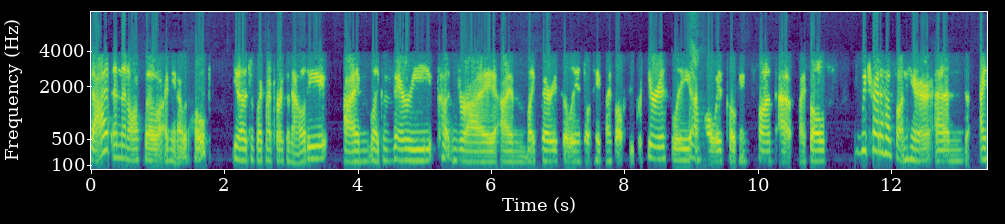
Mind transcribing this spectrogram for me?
that, and then also, I mean, I would hope, you know, just like my personality, I'm like very cut and dry. I'm like very silly and don't take myself super seriously. Yeah. I'm always poking fun at myself we try to have fun here. And I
